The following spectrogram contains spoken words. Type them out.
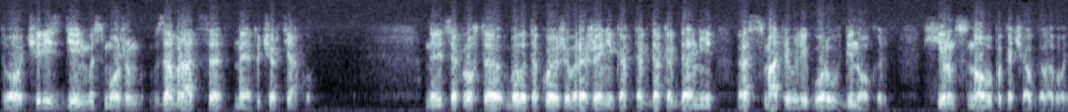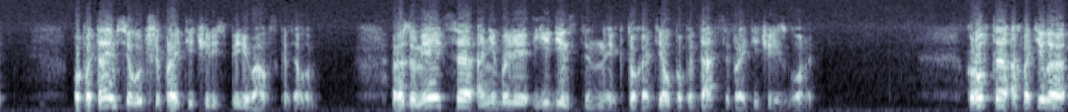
то через день мы сможем взобраться на эту чертяку». На лице Крофта было такое же выражение, как тогда, когда они рассматривали гору в бинокль. Хирн снова покачал головой. «Попытаемся лучше пройти через перевал», — сказал он. Разумеется, они были единственные, кто хотел попытаться пройти через горы. Крофта охватило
